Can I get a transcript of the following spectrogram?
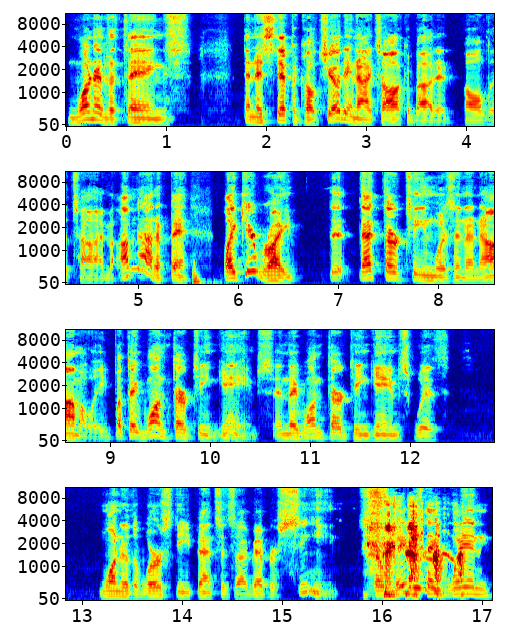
one of the things, and it's typical. Jody and I talk about it all the time. I'm not a fan. Like you're right. That that 13 was an anomaly, but they won 13 games, and they won 13 games with one of the worst defenses I've ever seen. So maybe they win.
